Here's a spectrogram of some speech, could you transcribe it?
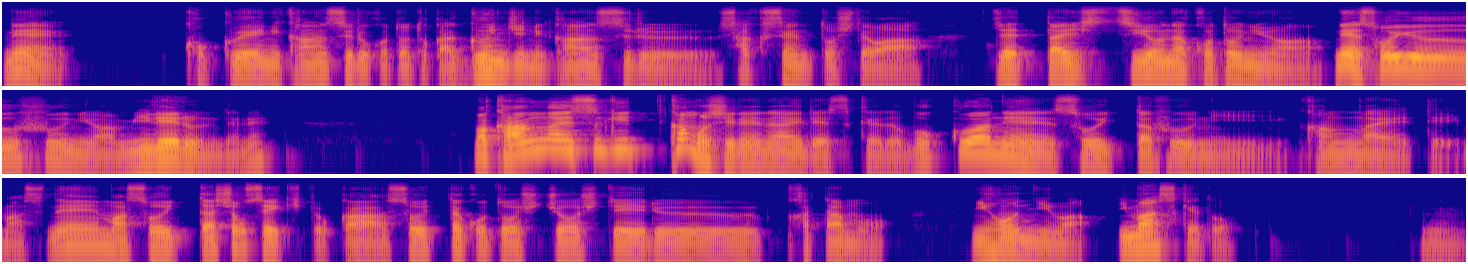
ね、国営に関することとか、軍事に関する作戦としては、絶対必要なことには、ね、そういう風には見れるんでね。ま、考えすぎかもしれないですけど、僕はね、そういった風に考えていますね。まあ、そういった書籍とか、そういったことを主張している方も日本にはいますけど、うん。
